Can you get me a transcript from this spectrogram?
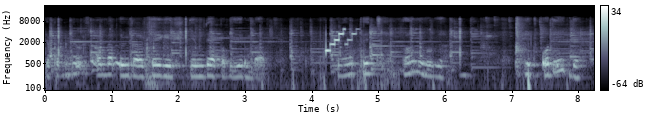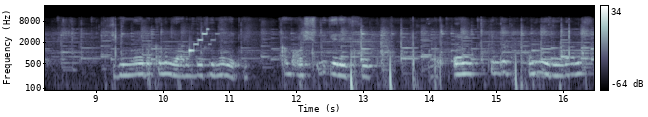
Yapabiliyoruz. Allah bir haritaya geçtiğimde yapabilirim belki. Yani pet var mı burada? Pet o değil de. Şu bakalım yarın da seni verdim. Ama aşırı gereksiz. On günde bunu veriyor vermiştim.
